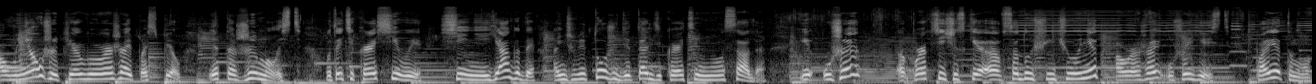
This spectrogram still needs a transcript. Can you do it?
А у меня уже первый урожай поспел. Это жимолость. Вот эти красивые синие ягоды, они же ведь тоже деталь декоративного сада. И уже э, практически э, в саду еще ничего нет, а урожай уже есть. Поэтому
